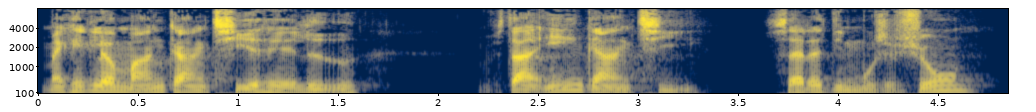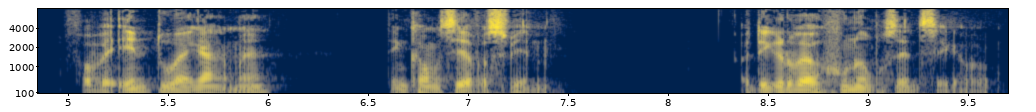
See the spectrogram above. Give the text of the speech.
Man kan ikke lave mange garantier her i livet. Hvis der er én garanti, så er det din motivation for hvad end du er i gang med, den kommer til at forsvinde. Og det kan du være 100% sikker på.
